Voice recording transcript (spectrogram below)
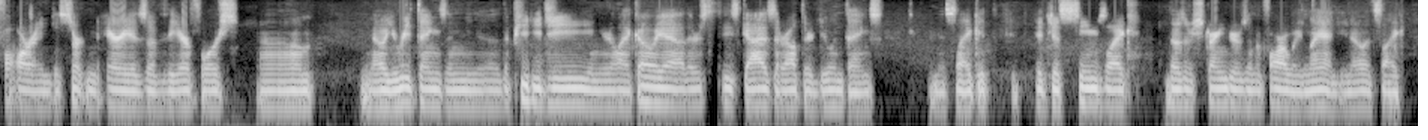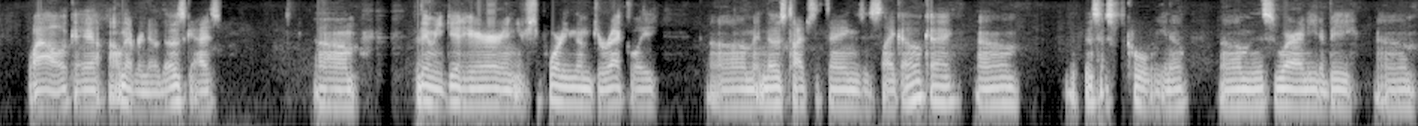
foreign to certain areas of the Air Force. Um, you know, you read things in uh, the PDG, and you're like, oh yeah, there's these guys that are out there doing things, and it's like it, it, it just seems like those are strangers in a faraway land. You know, it's like, wow, okay, I'll never know those guys. Um, but then when you get here and you're supporting them directly um, and those types of things, it's like, oh, okay, um, this is cool, you know, um, this is where I need to be. Um,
